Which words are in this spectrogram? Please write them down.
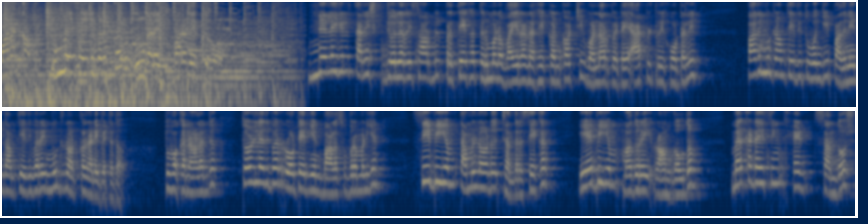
வணக்கம். உண்மை செய்திகளுக்கு உங்களை வரவேற்கிறோம். நெல்லையில் தனிஷ் ஜுவல்லரி சார்பில் பிரத்யேக திருமண வைர நகை கண்காட்சி வண்ணார்பேட்டை ஆப்பிள் ட்ரீ ஹோட்டலில் பதிமூன்றாம் தேதி துவங்கி பதினைந்தாம் தேதி வரை மூன்று நாட்கள் நடைபெற்றது. துவக்க நாளன்று தொழிலதிபர் Rotarian Balasubramanian CPM Tamil Nadu Chandrasekhar ABM Madurai Ram Gautam merchandising head Santosh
